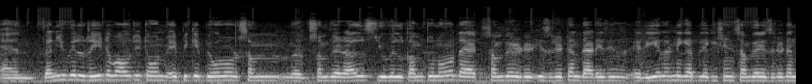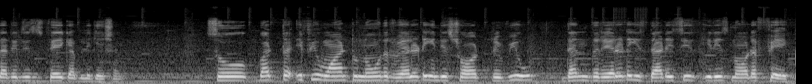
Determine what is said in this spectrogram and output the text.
and when you will read about it on apk pure or some uh, somewhere else you will come to know that somewhere it is written that it is a real learning application somewhere is written that it is fake application. So but if you want to know the reality in this short review then the reality is that it is, it is not a fake.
